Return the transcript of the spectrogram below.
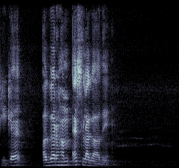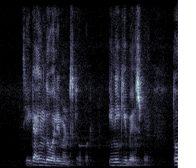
ठीक है, अगर हम एस लगा दें, ठीक है, इन दो एलिमेंट्स के ऊपर, इन्हीं की बेस पे तो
